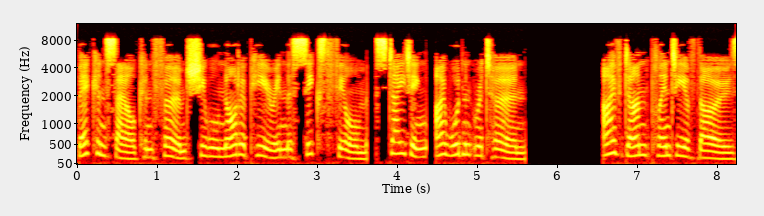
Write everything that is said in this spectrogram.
Beckinsale confirmed she will not appear in the sixth film, stating, I wouldn't return. I've done plenty of those.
